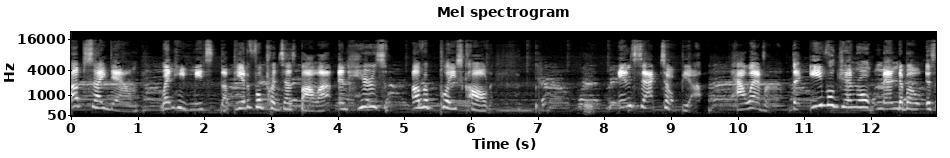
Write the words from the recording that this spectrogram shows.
upside down when he meets the beautiful Princess Bala and hears of a place called Insectopia. However, evil General Mandible is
